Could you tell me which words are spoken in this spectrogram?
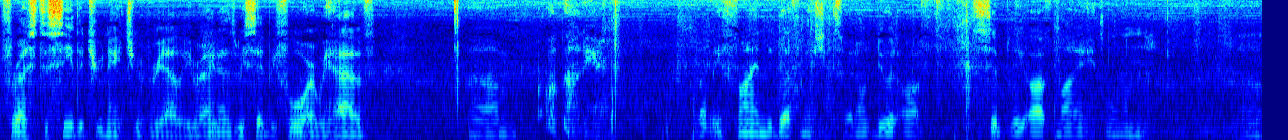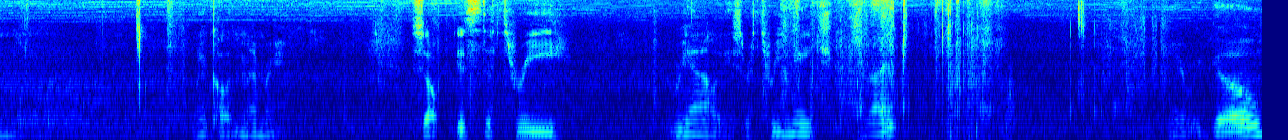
for us to see the true nature of reality, right? As we said before, we have, um, hold on here. Let me find the definition so I don't do it off simply off my own um, what do you call it memory. So it's the three realities or three natures, right? Here we go.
